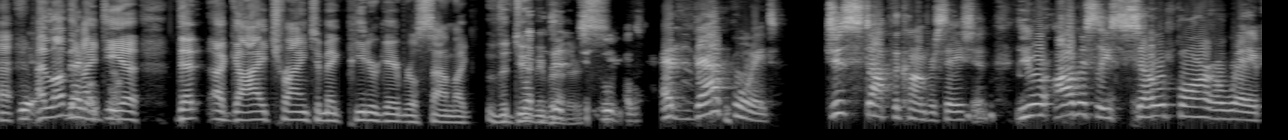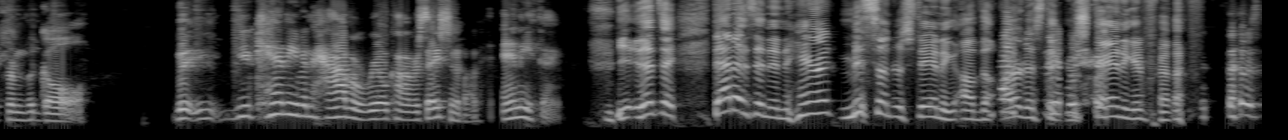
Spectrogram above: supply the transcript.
I, Yeah, I love the idea that a guy trying to make Peter Gabriel sound like the Doobie Brothers. At that point, just stop the conversation. You are obviously so far away from the goal that you can't even have a real conversation about anything. Yeah, That's a that is an inherent misunderstanding of the That's artist that you're standing in front of. Those,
